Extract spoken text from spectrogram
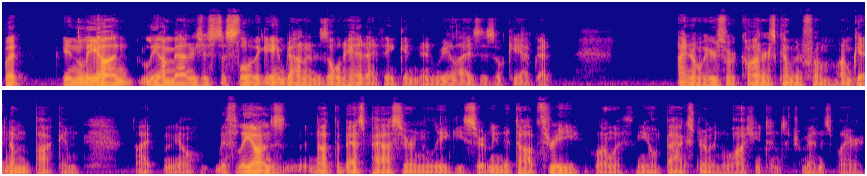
But in Leon, Leon manages to slow the game down in his own head, I think, and, and realizes, okay, I've got, I know here's where Connor's coming from. I'm getting him the puck, and I, you know, if Leon's not the best passer in the league, he's certainly in the top three, along with you know Backstrom and Washington's a tremendous player,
